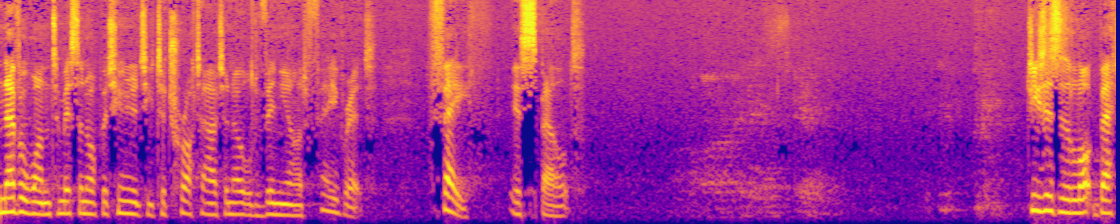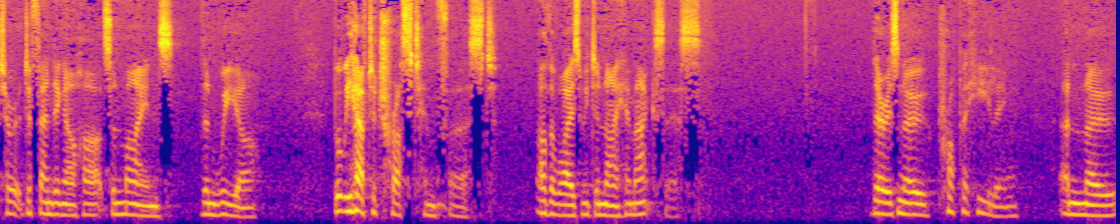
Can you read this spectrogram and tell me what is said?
never one to miss an opportunity to trot out an old vineyard favourite. Faith is spelt. Jesus is a lot better at defending our hearts and minds than we are. But we have to trust him first. Otherwise, we deny him access. There is no proper healing and no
